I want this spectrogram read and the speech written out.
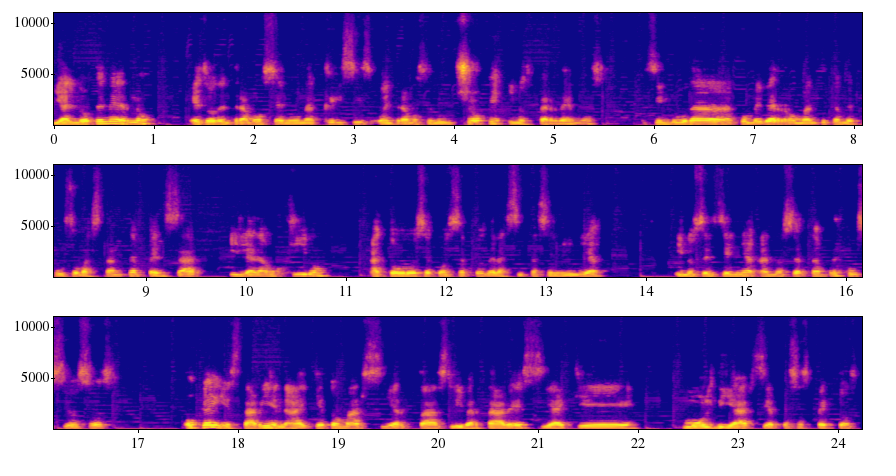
y al no tenerlo es donde entramos en una crisis o entramos en un choque y nos perdemos. Sin duda, comedia romántica me puso bastante a pensar y le da un giro a todo ese concepto de las citas en línea y nos enseña a no ser tan prejuiciosos. Ok, está bien, hay que tomar ciertas libertades y hay que moldear ciertos aspectos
